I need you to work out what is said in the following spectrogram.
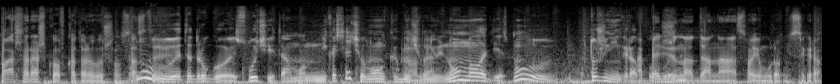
Паша Рожков, который вышел со ну, это другой случай. Там он не косячил, но он как бы Ну, ничего да. не... Ну, он молодец. Ну, тоже не играл. Опять же, на, да, на своем уровне сыграл.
